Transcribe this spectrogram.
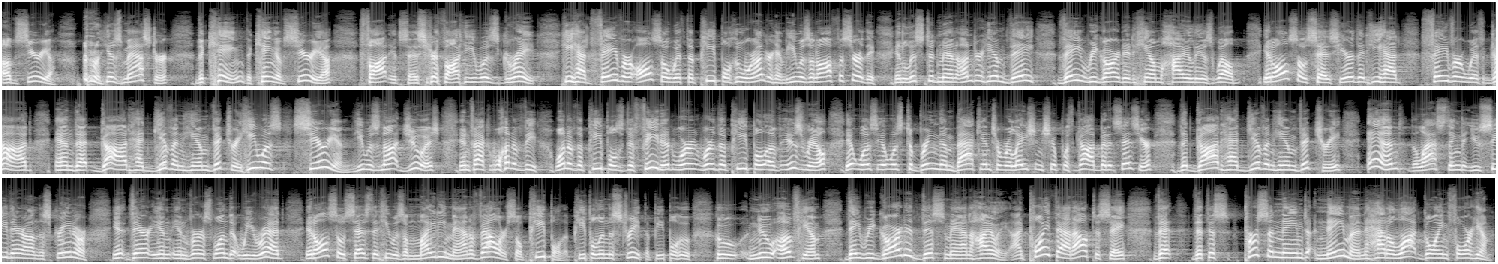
of Syria. His master, the king, the king of Syria, thought, it says here, thought he was great. He had favor also with the people who were under him. He was an officer. The enlisted men under him, they, they regarded him highly as well. It also says here that he had favor with God and that God had given him victory. He was Syrian. He was not Jewish. In fact, one of the, one of the peoples defeated were, were the people of Israel It was, it was to bring them back into relationship with God. But it says here that God had given him victory. And the last thing that you see there on the screen or in, there in, in verse 1 that we read, it also says that he was a mighty man of valor. So people, the people in the street, the people who, who knew of him, they regarded this man highly. I point that out to say that, that this person named Naaman had a lot going for him.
